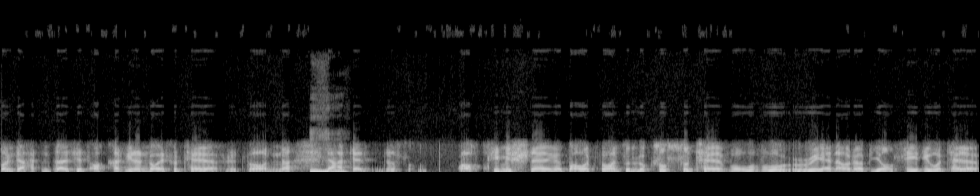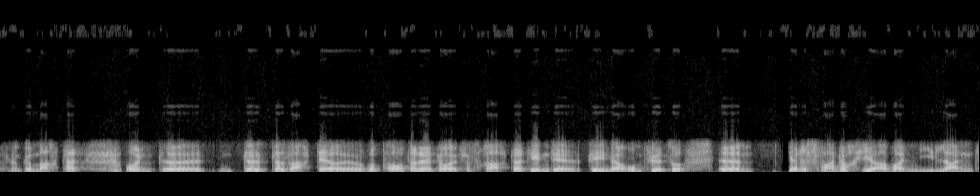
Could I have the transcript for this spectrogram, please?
Und da hatten, da ist jetzt auch gerade wieder ein neues Hotel eröffnet worden. Ne? Mhm. Da hat der, das auch ziemlich schnell gebaut worden, so ein Luxushotel, wo, wo Rihanna oder Beyoncé die Hoteleröffnung gemacht hat. Und äh, da, da sagt der Reporter, der Deutsche, fragt da den, der, der ihn da rumführt, so, ähm, ja, das war doch hier aber nie Land.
